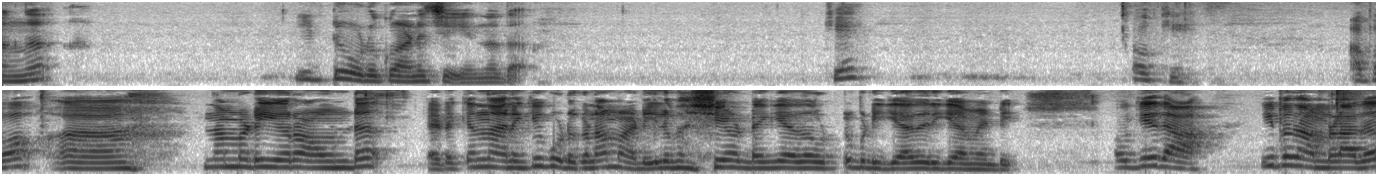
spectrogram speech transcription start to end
അങ്ങ് ഇട്ട് കൊടുക്കുകയാണ് ചെയ്യുന്നത്. ഓക്കെ ഓക്കെ അപ്പോൾ നമ്മുടെ ഈ റൗണ്ട് ഇടയ്ക്ക് നനക്കി കൊടുക്കണം. മടിയിൽ പശയുണ്ടെങ്കിൽ അത് ഒട്ട് പിടിക്കാതിരിക്കാൻ വേണ്ടി. ഓക്കെ ഇതാ ഇപ്പം നമ്മളത്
